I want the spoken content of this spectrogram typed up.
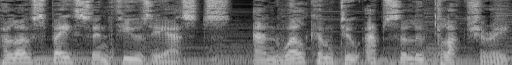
Hello space enthusiasts, and welcome to Absolute Luxury.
